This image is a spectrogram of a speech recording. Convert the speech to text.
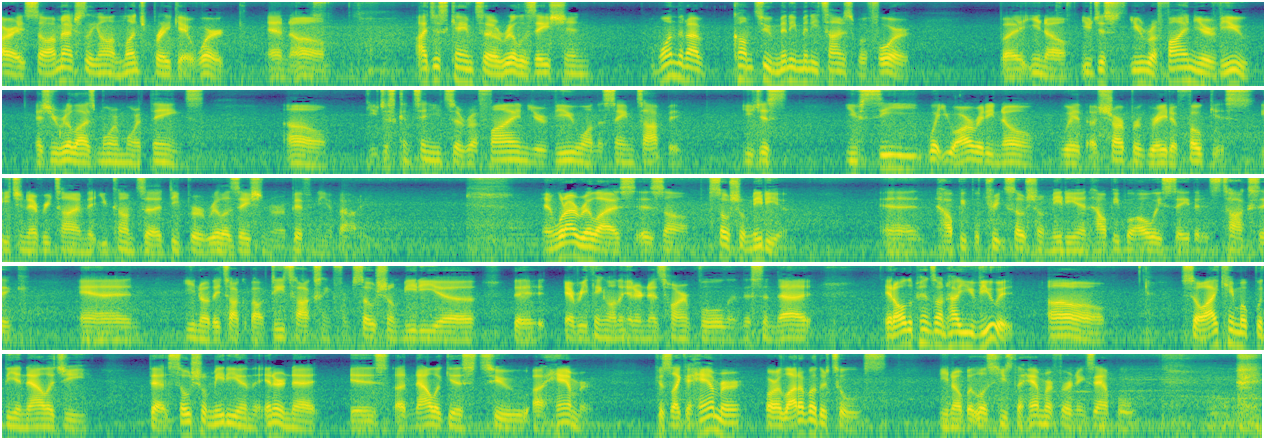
All right, so I'm actually on lunch break at work, and um, I just came to a realization, one that I've come to many, many times before. But you know, you just you refine your view as you realize more and more things. Um, you just continue to refine your view on the same topic. You just you see what you already know with a sharper grade of focus each and every time that you come to a deeper realization or epiphany about it. And what I realize is um, social media and how people treat social media and how people always say that it's toxic. And, you know, they talk about detoxing from social media, that everything on the internet's harmful and this and that. It all depends on how you view it. Um, so I came up with the analogy that social media and the internet is analogous to a hammer. Because, like a hammer or a lot of other tools, you know, but let's use the hammer for an example.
